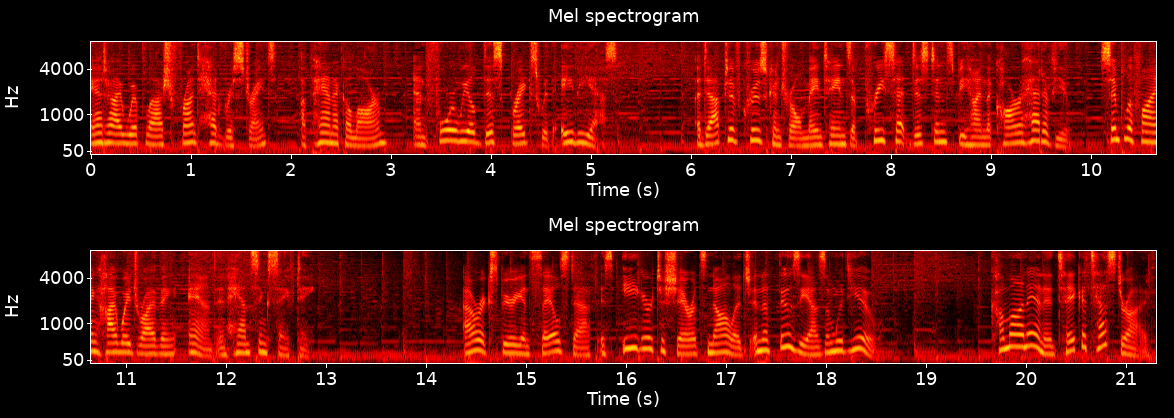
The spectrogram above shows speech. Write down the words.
anti-whiplash front head restraints, a panic alarm, and four-wheel disc brakes with ABS. Adaptive Cruise Control maintains a preset distance behind the car ahead of you, simplifying highway driving and enhancing safety. Our experienced sales staff is eager to share its knowledge and enthusiasm with you. Come on in and take a test drive.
